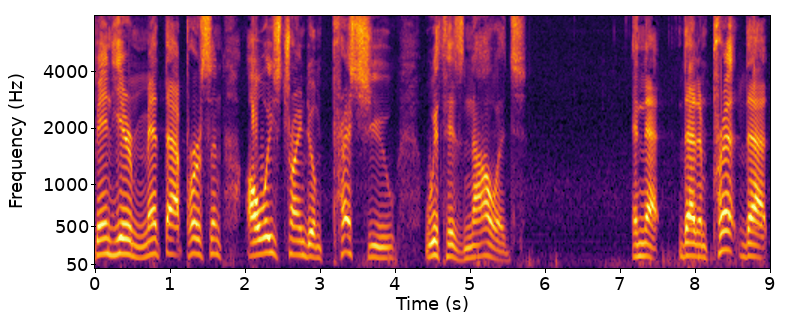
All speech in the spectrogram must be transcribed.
been here, met that person, always trying to impress you with his knowledge. And that that impress that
